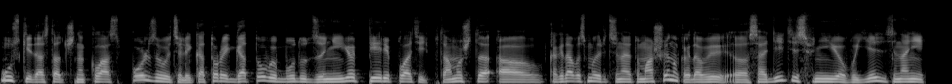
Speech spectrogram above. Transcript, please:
узкий достаточно класс пользователей, которые готовы будут за нее переплатить. Потому что, а, когда вы смотрите на эту машину, когда вы э, садитесь в нее, вы едете на ней,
